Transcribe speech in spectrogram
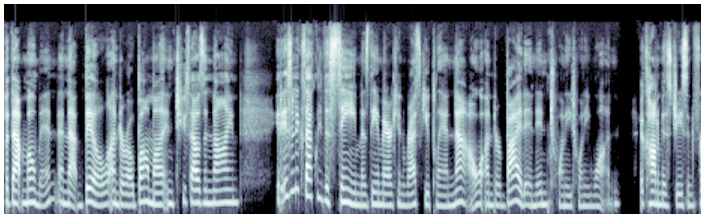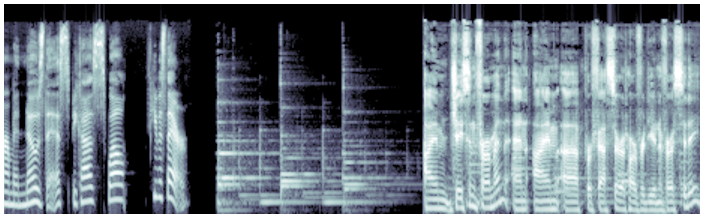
But that moment and that bill under Obama in 2009, it isn't exactly the same as the American Rescue Plan now under Biden in 2021. Economist Jason Furman knows this because, well, he was there. I'm Jason Furman, and I'm a professor at Harvard University,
